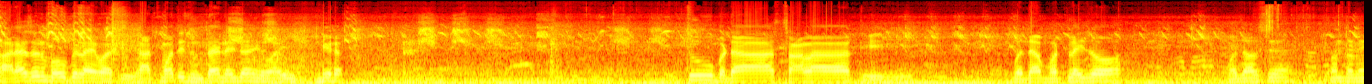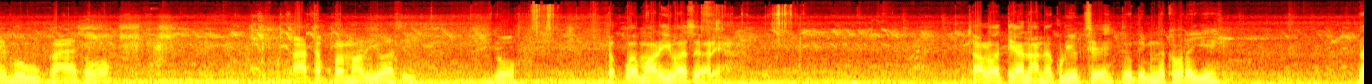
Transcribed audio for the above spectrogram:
આરા છે ને બહુ પેલા એવા છે. હાથમાંથી ઝૂંટાઈ લઈ જાય એવા તું બધા સાલા કે બધા મત લઈ જાઓ મજા આવશે. પણ તમે બહુ કાયા તો આ થપ્પડ મારી એવા છે જો, થપ્પડ મારી એવા છે અરે ચાલો, ત્યાં નાનકડું એક છે, તો તેમને ખવડાવીએ. લે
